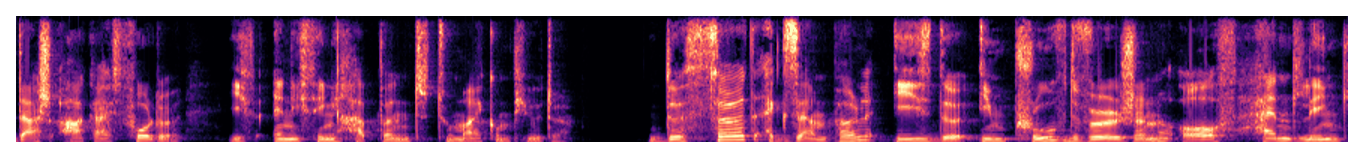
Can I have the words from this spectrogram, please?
Dash archive folder if anything happened to my computer. The third example is the improved version of handling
